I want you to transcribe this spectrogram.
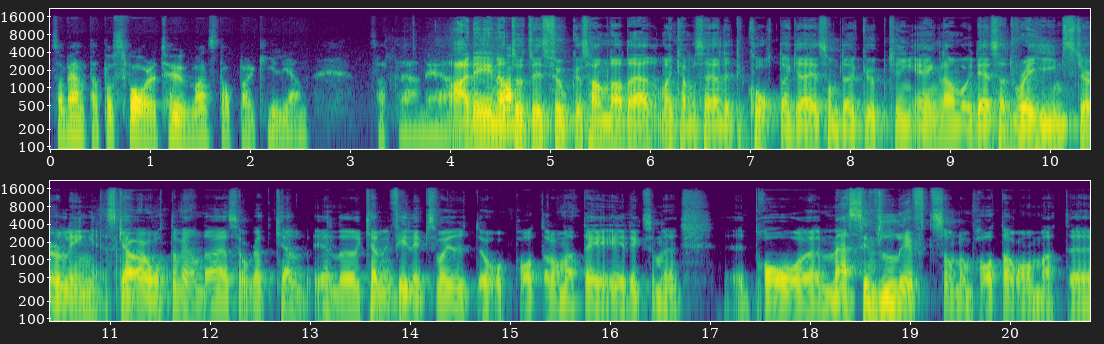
som väntar på svaret hur man stoppar Kilian. Att, eh, det, ja, det är naturligtvis ja. fokus hamnar där. Man kan väl säga lite korta grejer som dök upp kring England var ju dels att Raheem Sterling ska återvända. Jag såg att Kel, Calvin Phillips var ute och pratade om att det är liksom ett bra eh, massive lift som de pratar om. Att eh,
